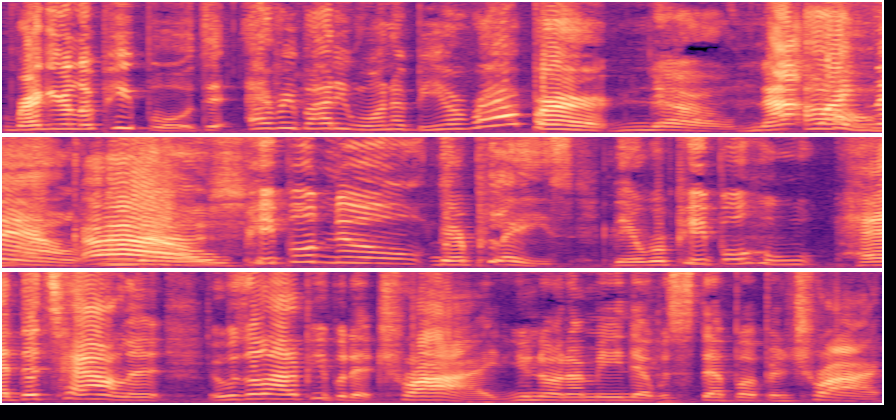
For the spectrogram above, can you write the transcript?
regular people, did everybody want to be a rapper? No, not Oh like now. No, people knew their place. There were people who had the talent. There was a lot of people that tried. You know what I mean? That would step up and try,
